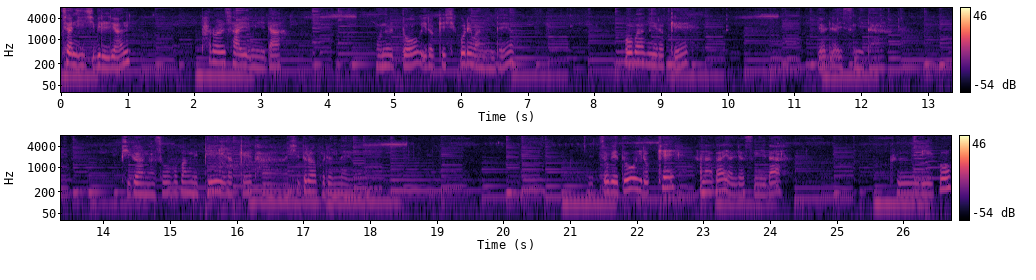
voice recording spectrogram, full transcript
2021년 8월 4일입니다. 오늘 또 이렇게 시골에 왔는데요. 호박이 이렇게 열려 있습니다. 비가 안 와서 호박잎이 이렇게 다 시들어 버렸네요. 이쪽에도 이렇게 하나가 열렸습니다. 그리고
